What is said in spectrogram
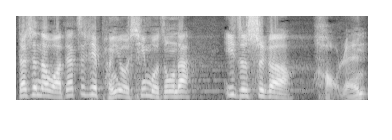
但是呢，我在这些朋友心目中呢，一直是个好人。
